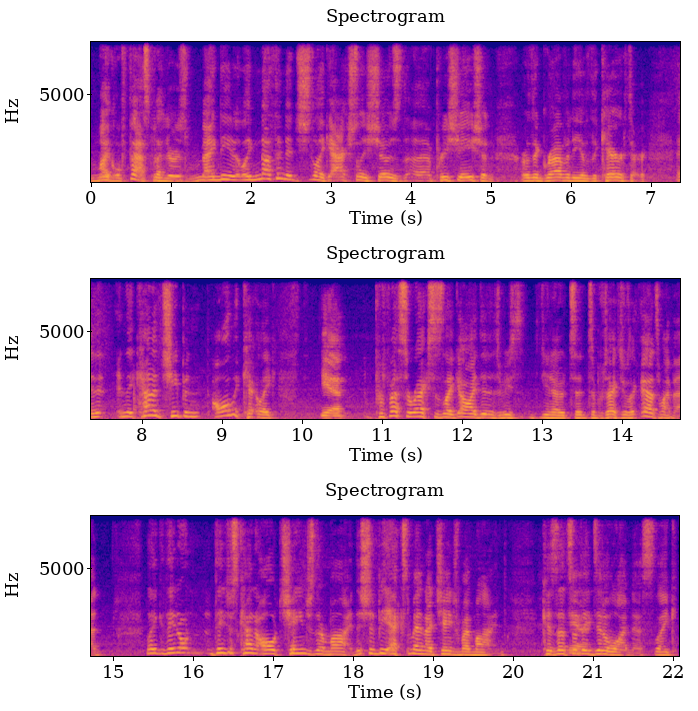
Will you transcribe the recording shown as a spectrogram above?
Michael Fassbender's Magneto, like nothing that sh- like actually shows the appreciation or the gravity of the character, and it, and they kind of cheapen all the cha- like. yeah. Professor X is like, oh, I did it to be, you know, to, to protect you. It's like, yeah, that's my bad. Like they don't, they just kind of all change their mind. This should be X Men. I changed my mind because that's what they did a lot in this. Like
